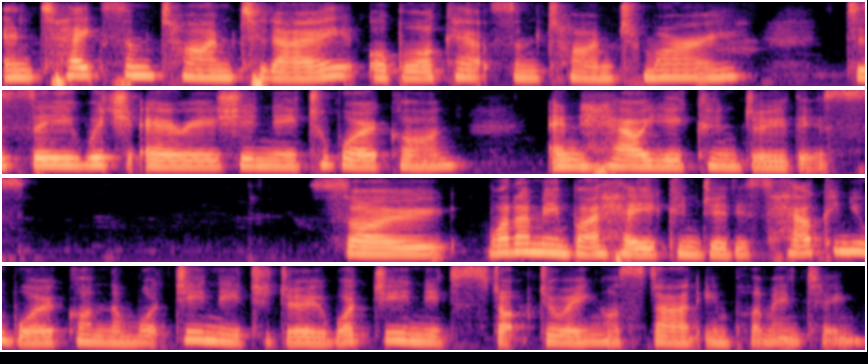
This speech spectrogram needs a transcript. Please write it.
and take some time today or block out some time tomorrow to see which areas you need to work on and how you can do this. So, what I mean by how you can do this, how can you work on them? What do you need to do? What do you need to stop doing or start implementing?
